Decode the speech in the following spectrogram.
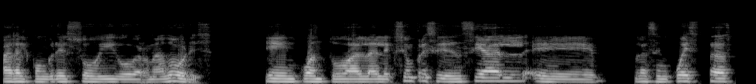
para el Congreso y gobernadores. En cuanto a la elección presidencial, eh, las encuestas,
